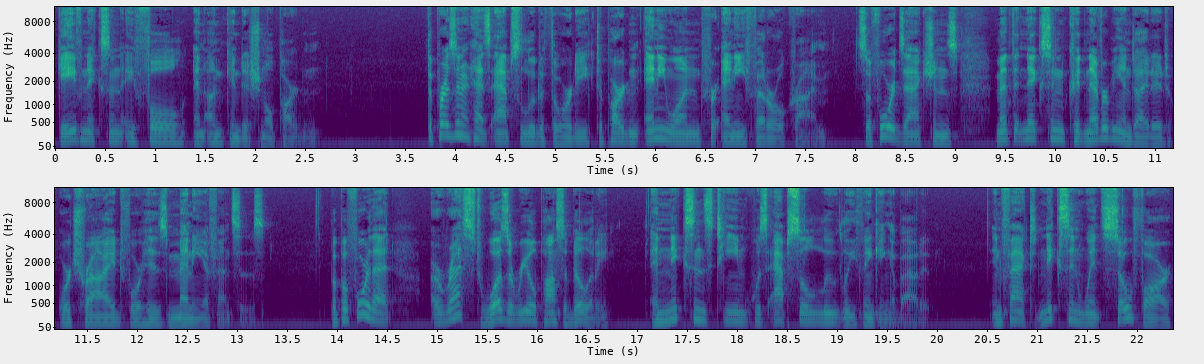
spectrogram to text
gave Nixon a full and unconditional pardon. The president has absolute authority to pardon anyone for any federal crime. So Ford's actions meant that Nixon could never be indicted or tried for his many offenses. But before that, arrest was a real possibility, and Nixon's team was absolutely thinking about it. In fact, Nixon went so far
